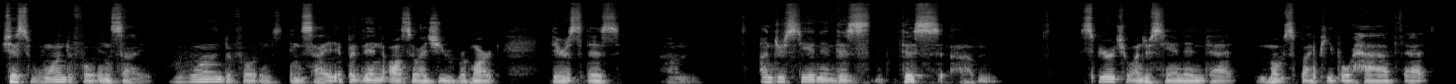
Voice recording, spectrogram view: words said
Just wonderful insight, wonderful in- insight. But then also, as you remark, there's this um, understanding, this this um, spiritual understanding that most Black people have that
